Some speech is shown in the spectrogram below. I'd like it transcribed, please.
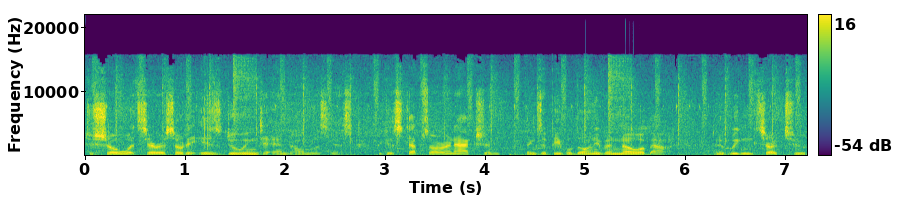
to show what Sarasota is doing to end homelessness because steps are in action, things that people don't even know about. And if we can start to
